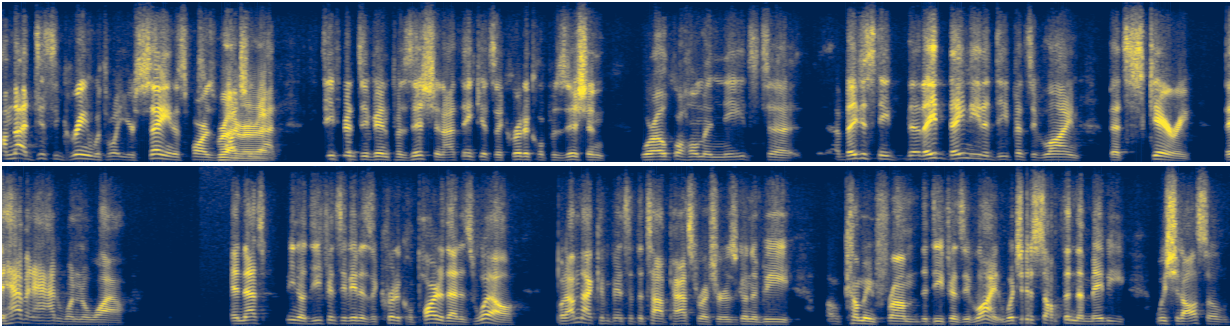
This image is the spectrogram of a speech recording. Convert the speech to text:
I'm not disagreeing with what you're saying as far as right, watching right, right. that defensive end position. I think it's a critical position where Oklahoma needs to. They just need they they need a defensive line that's scary. They haven't had one in a while, and that's you know defensive end is a critical part of that as well. But I'm not convinced that the top pass rusher is going to be uh, coming from the defensive line, which is something that maybe we should also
